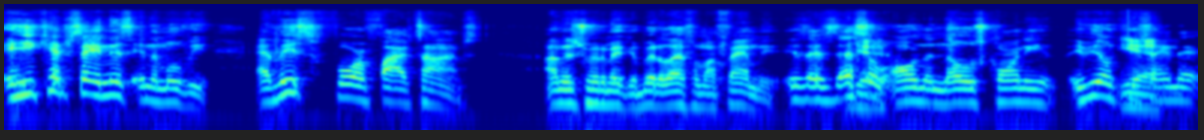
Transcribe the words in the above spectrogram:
he kept saying this in the movie at least four or five times. I'm just trying to make a better life for my family. Is that that's so on the nose, corny? If you don't keep Yeah. saying that,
